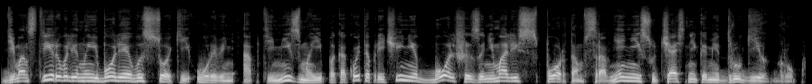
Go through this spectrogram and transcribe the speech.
демонстрировали наиболее высокий уровень оптимизма и по какой-то причине больше занимались спортом в сравнении с участниками других групп.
